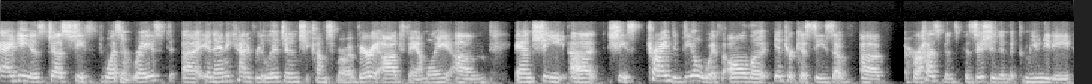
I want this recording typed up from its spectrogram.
Aggie is just, she wasn't raised uh, in any kind of religion. She comes from a very odd family. Um, and she uh, she's trying to deal with all the intricacies of uh, her husband's position in the community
